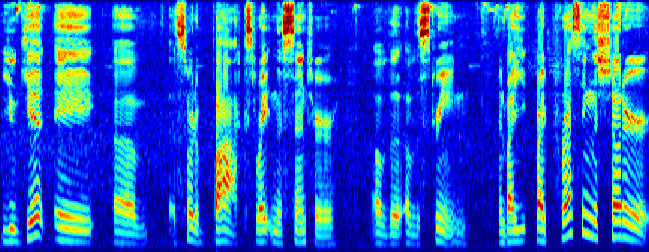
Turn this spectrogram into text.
you get a, um, a sort of box right in the center of the of the screen, and by by pressing the shutter,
